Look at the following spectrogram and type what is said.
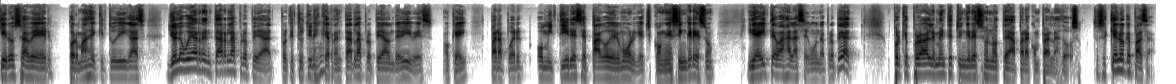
quiero saber, por más de que tú digas, yo le voy a rentar la propiedad, porque tú tienes que rentar la propiedad donde vives, ok, para poder omitir ese pago del mortgage con ese ingreso. Y ahí te vas a la segunda propiedad, porque probablemente tu ingreso no te da para comprar las dos. Entonces, ¿qué es lo que pasa?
